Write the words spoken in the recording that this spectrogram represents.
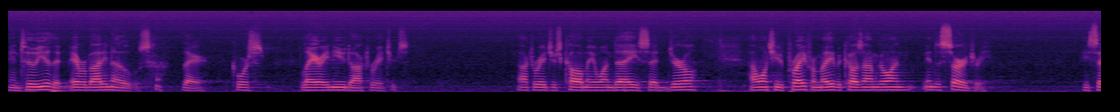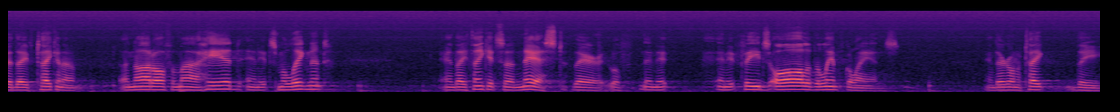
in Tulia that everybody knows there. Course, Larry knew Dr. Richards. Dr. Richards called me one day. He said, Gerald, I want you to pray for me because I'm going into surgery. He said, They've taken a, a knot off of my head and it's malignant and they think it's a nest there, and it, and it feeds all of the lymph glands. And they're going to take the,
